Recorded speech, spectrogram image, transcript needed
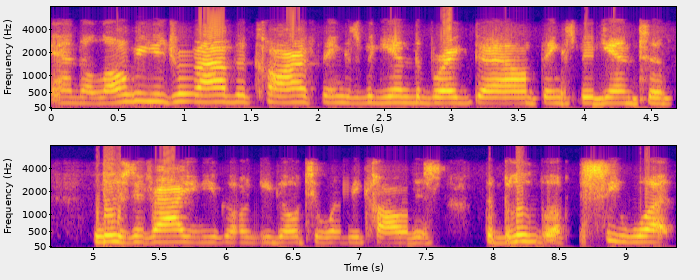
And the longer you drive the car, things begin to break down. Things begin to lose their value, and you go you go to what we call this the blue book to see what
